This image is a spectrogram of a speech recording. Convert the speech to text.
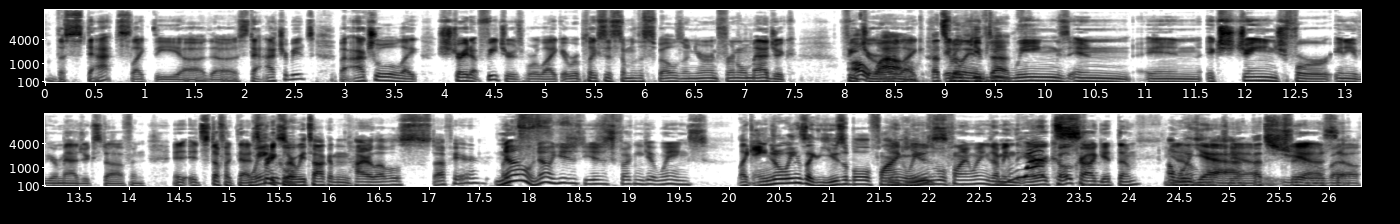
the stats like the uh the stat attributes but actual like straight up features where like it replaces some of the spells on your infernal magic Oh, feature Oh, wow. like That's it'll really give you wings in in exchange for any of your magic stuff and it, it's stuff like that it's wings? pretty cool Are we talking higher levels stuff here? Like, no no you just you just fucking get wings like angel wings, like usable flying like wings. usable flying wings i mean the aarakocra get them you Oh, well, know? yeah, that's true, yeah but so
